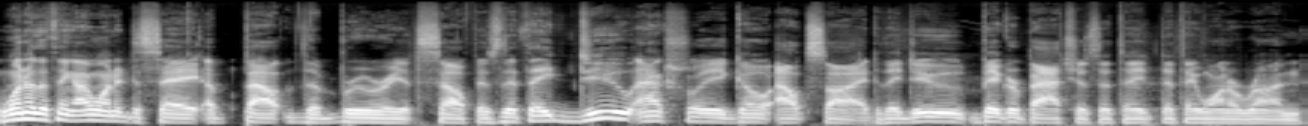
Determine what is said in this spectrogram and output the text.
One other thing I wanted to say about the brewery itself is that they do actually go outside. They do bigger batches that they that they want to run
